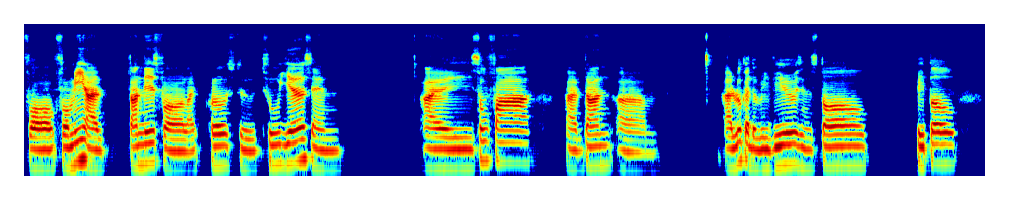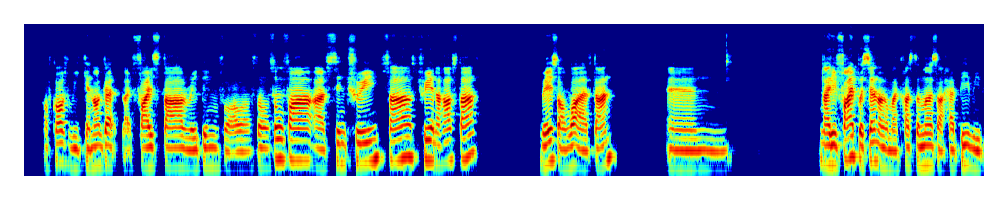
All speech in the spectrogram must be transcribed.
For for me, I've done this for like close to two years and I so far I've done um I look at the reviews in store people of course we cannot get like five star rating for our store so far i've seen three stars three and a half stars based on what i've done and 95% of my customers are happy with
